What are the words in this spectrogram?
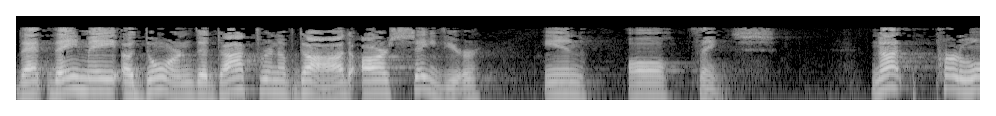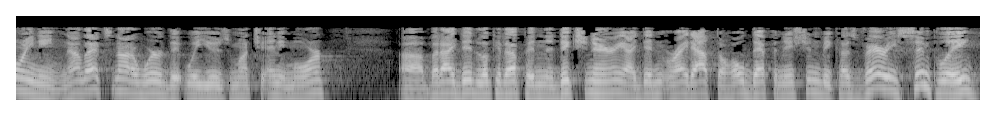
that they may adorn the doctrine of God, our Savior, in all things. Not purloining. Now that's not a word that we use much anymore. Uh, but I did look it up in the dictionary. I didn't write out the whole definition because very simply,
